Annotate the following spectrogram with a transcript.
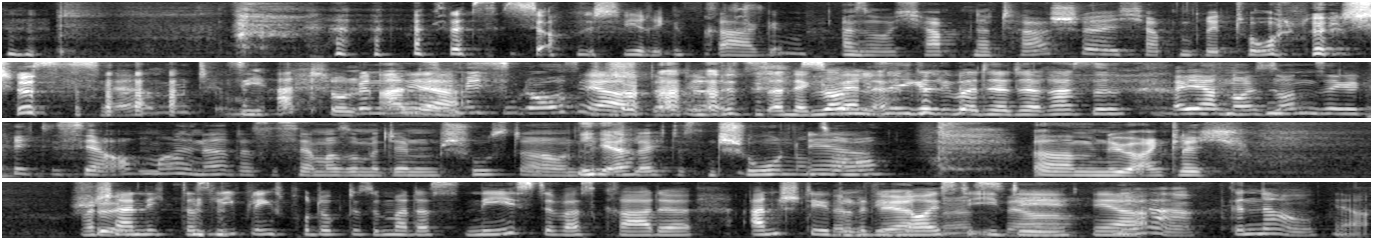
Das ist ja auch eine schwierige Frage. Also ich habe eine Tasche, ich habe ein bretonisches Hemd. Sie hat schon bin alles. Ja. ziemlich gut Ja, ausgestattet. du sitzt an der Quelle. Sonnensegel über der Terrasse. Ja, ja, ein neues Sonnensegel kriege ich dieses Jahr auch mal. Ne? Das ist ja immer so mit dem Schuster und den Ja. schlechtesten Schuhen und Ja. so. Ähm, nö, eigentlich wahrscheinlich das Lieblingsprodukt ist immer das nächste, was gerade ansteht Im oder die neueste ist, Idee. Ja, Ja. genau. Ja.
